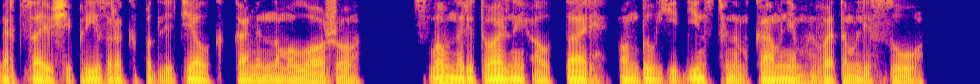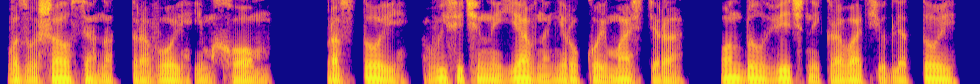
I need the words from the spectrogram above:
Мерцающий призрак подлетел к каменному ложу. Словно ритуальный алтарь, он был единственным камнем в этом лесу. Возвышался над травой и мхом. Простой, высеченный явно не рукой мастера, он был вечной кроватью для той,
